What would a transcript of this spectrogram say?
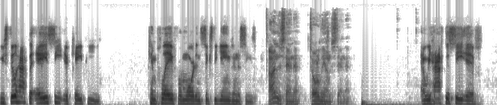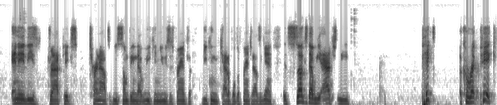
we still have to a see if KP can play for more than 60 games in the season. I understand that. Totally understand that. And we have to see if any of these draft picks turn out to be something that we can use as franchise. We can catapult the franchise again. It sucks that we actually picked a correct pick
